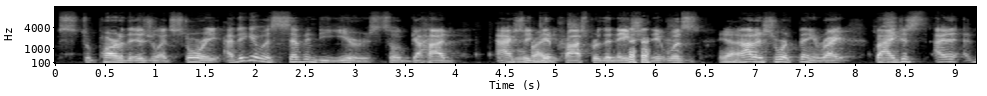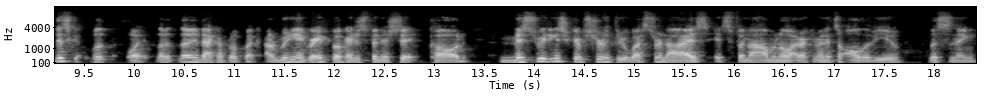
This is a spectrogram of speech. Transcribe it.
st- part of the Israelite story, I think it was 70 years. So God actually did prosper the nation. It was Yeah. not a short thing, right? But I just, I this, wait, let, let me back up real quick. I'm reading a great book. I just finished it called Misreading Scripture Through Western Eyes. It's phenomenal. I recommend it to all of you listening.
